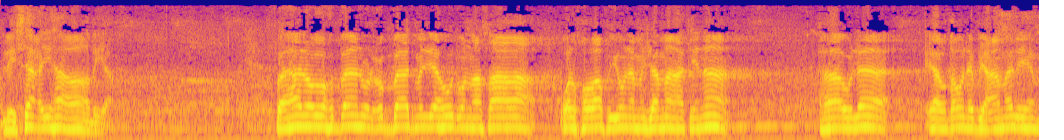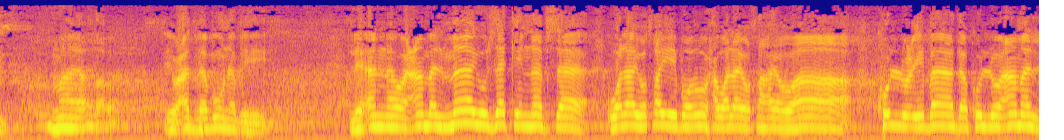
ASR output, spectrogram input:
لسعيها راضية. فهل الرهبان والعباد من اليهود والنصارى والخرافيون من جماعتنا؟ هؤلاء يرضون بعملهم ما يرضون يعذبون به. لأنه عمل ما يزكي النفس ولا يطيب الروح ولا يطهرها. كل عبادة كل عمل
